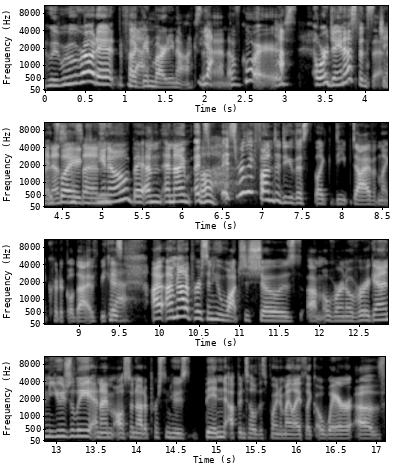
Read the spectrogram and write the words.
Who, who wrote it? Fucking Marti Noxon. Yeah. of course, or Jane Espenson. Jane it's like Espenson. you know, they, and and I'm it's Ugh. it's really fun to do this like deep dive and like critical dive because Yeah. I, I'm not a person who watches shows um, over and over again usually, and I'm also not a person who's been up until this point in my life like aware of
